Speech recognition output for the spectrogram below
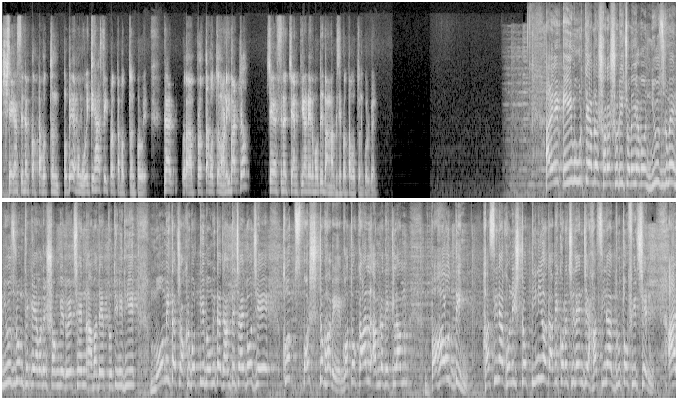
শেখ হাসিনার প্রত্যাবর্তন হবে এবং ঐতিহাসিক প্রত্যাবর্তন হবে। তার প্রত্যাবর্তন অনিবার্য। শেখ হাসিনা চ্যাম্পিয়নের মতোই বাংলাদেশে প্রত্যাবর্তন করবেন। আর এই- মুহূর্তে আমরা সরাসরি চলে যাব নিউজ রুমে নিউজ রুম থেকে আমাদের সঙ্গে রয়েছেন আমাদের প্রতিনিধি মৌমিতা চক্রবর্তী। মৌমিতা, জানতে চাইব যে খুব স্পষ্টভাবে গতকাল আমরা দেখলাম বাহাউদ্দিন হাসিনা ঘনিষ্ঠ, তিনিও দাবি করেছিলেন যে হাসিনা দ্রুত ফিরছেন। আর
